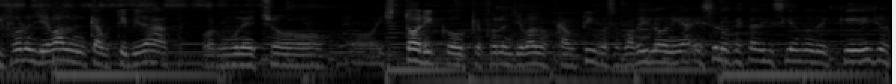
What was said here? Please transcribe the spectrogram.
y fueron llevados en cautividad por un hecho histórico que fueron llevados cautivos a Babilonia, eso es lo que está diciendo de que ellos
